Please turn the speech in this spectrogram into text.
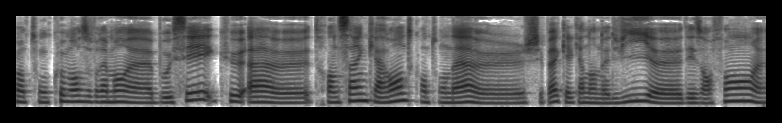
quand on commence vraiment à bosser, qu'à 35, 40 quand on a, euh, je sais pas, quelqu'un dans notre vie, euh, des enfants.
